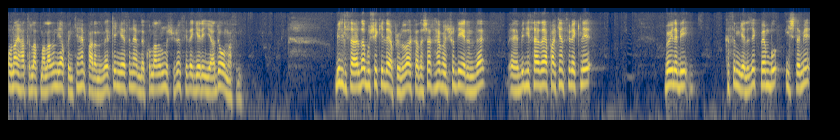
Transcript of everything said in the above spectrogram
onay hatırlatmalarını yapın ki hem paranız erken gelsin hem de kullanılmış ürün size geri iade olmasın. Bilgisayarda bu şekilde yapıyoruz arkadaşlar. Hemen şu diğerini de e, bilgisayarda yaparken sürekli böyle bir kısım gelecek. Ben bu işlemi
